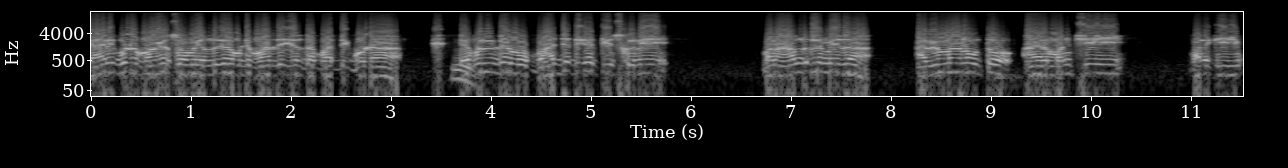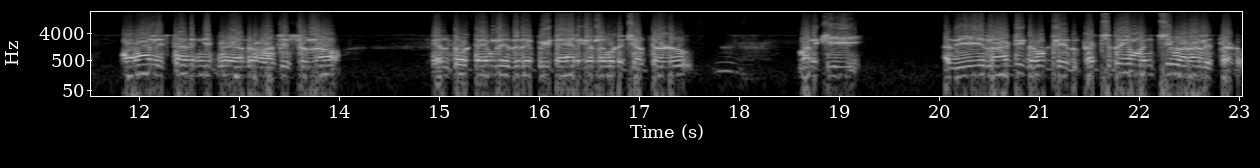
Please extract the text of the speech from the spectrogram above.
ఆయనకు కూడా భాగస్వామ్యం ఉంది కాబట్టి భారతీయ జనతా పార్టీ కూడా డెఫినెట్గా ఓ బాధ్యతగా తీసుకుని మన ఆంధ్రుల మీద అభిమానంతో ఆయన మంచి మనకి వరాలు ఇస్తాడని చెప్పి అందరం ఆశిస్తున్నాం. ఎంతో టైం లేదు రేపు ఈ టయానికల్లా కూడా చెప్తాడు. ఉమ్. మనకి అది ఎలాంటి డౌట్ లేదు. ఖచ్చితంగా మంచి వరాలు ఇస్తాడు.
